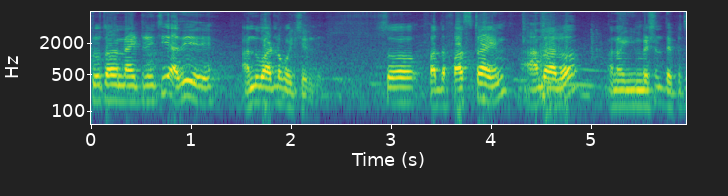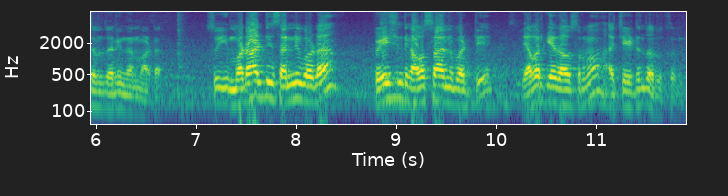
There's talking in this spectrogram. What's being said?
టూ థౌజండ్ నైన్టీన్ నుంచి అది అందుబాటులోకి వచ్చింది. So for the first time ఆంధ్రాలో మనం ఈ మిషన్ తెప్పించడం జరిగిందనమాట సో ఈ మొడాలిటీస్ అన్నీ కూడా పేషెంట్కి అవసరాన్ని బట్టి ఎవరికి ఏది అవసరమో అది చేయడం జరుగుతుంది.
